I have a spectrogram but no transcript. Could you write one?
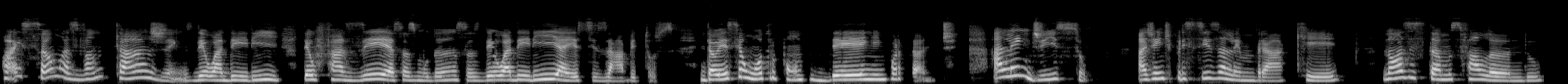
quais são as vantagens de eu aderir, de eu fazer essas mudanças, de eu aderir a esses hábitos. Então, esse é um outro ponto bem importante. Além disso, a gente precisa lembrar que nós estamos falando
